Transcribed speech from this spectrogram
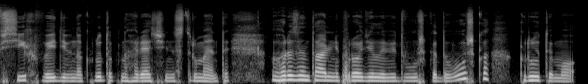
всіх видів накруток на гарячі інструменти. Горизонтальні проділи від вушка до вушка, крутимо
